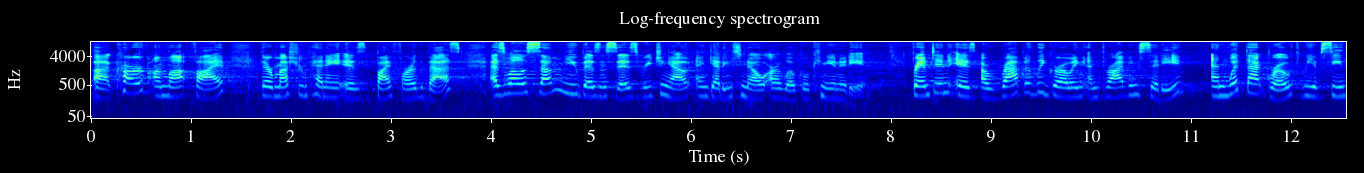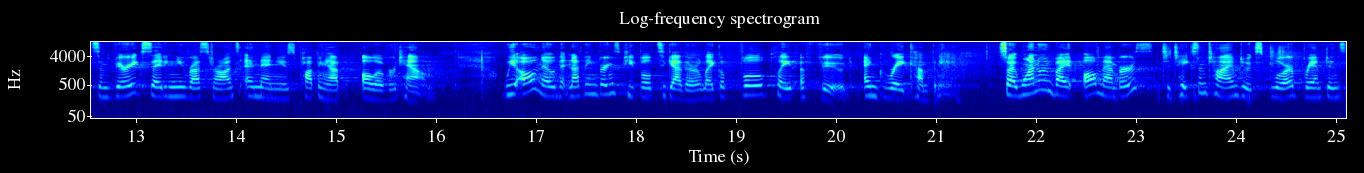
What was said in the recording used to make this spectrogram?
uh, Carve on Lot 5. Their mushroom penne is by far the best, as well as some new businesses reaching out and getting to know our local community. Brampton is a rapidly growing and thriving city, and with that growth, we have seen some very exciting new restaurants and menus popping up all over town. We all know that nothing brings people together like a full plate of food and great company. So I want to invite all members to take some time to explore Brampton's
